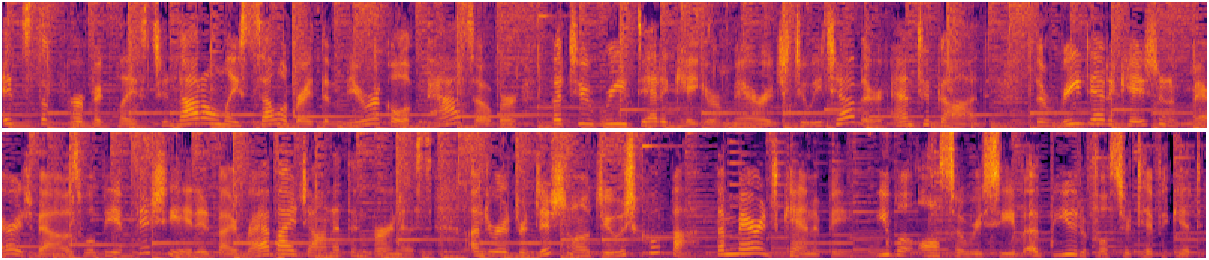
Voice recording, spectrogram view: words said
It's the perfect place to not only celebrate the miracle of Passover, but to rededicate your marriage to each other and to God. The rededication of marriage vows will be officiated by Rabbi Jonathan Bernis under a traditional Jewish chuppah, the marriage canopy. You will also receive a beautiful certificate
